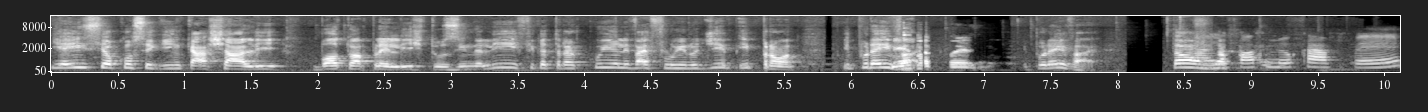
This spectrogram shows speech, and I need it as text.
E aí, se eu conseguir encaixar ali, boto uma playlist do Zino ali, fica tranquilo, e vai fluindo o dia e pronto. E por aí vai. Mesma coisa. E por aí vai. Então, Aí já... eu faço meu café,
